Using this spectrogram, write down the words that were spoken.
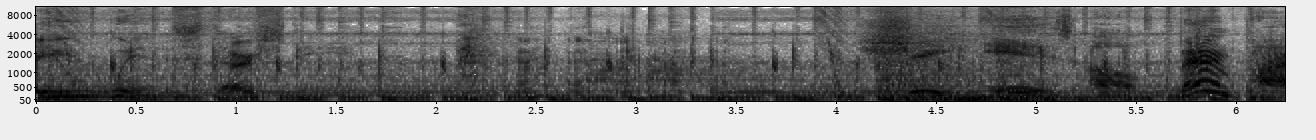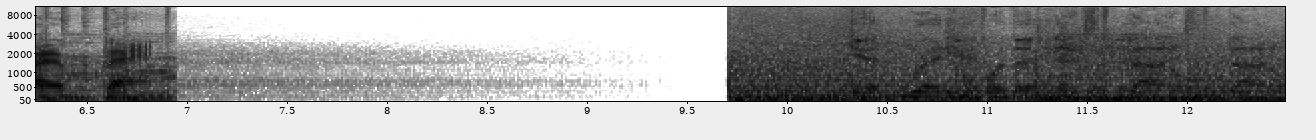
See, You win. thirsty. she is a vampire bat. Get ready for the next battle. Battle.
